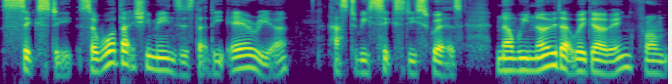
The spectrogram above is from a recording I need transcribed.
60. So what that actually means is that the area has to be 60 squares. Now we know that we're going from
